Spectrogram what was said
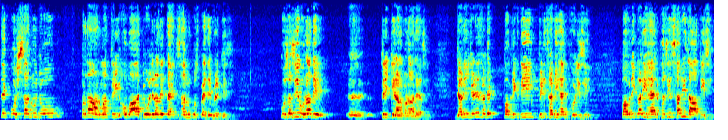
ਤੇ ਕੁਛ ਸਾਨੂੰ ਜੋ ਪ੍ਰਧਾਨ ਮੰਤਰੀ ਆਵਾਸ ਯੋਜਨਾ ਦੇ ਤਹਿਤ ਸਾਨੂੰ ਕੁਝ ਪੈਸੇ ਮਿਲ ਗਏ ਸੀ। ਕੁਛ ਅਸੀਂ ਉਹਨਾਂ ਦੇ ਤਰੀਕੇ ਨਾਲ ਬਣਾ ਲਿਆ ਸੀ। ਜਾਣੀ ਜਿਹੜੇ ਸਾਡੇ ਪਬਲਿਕ ਦੀ, ਜਿਹੜੀ ਸਾਡੀ ਹੈਲਪ ਹੋਈ ਸੀ ਪਬਲਿਕ ਵਾਲੀ ਹੈਲਪ ਅਸੀਂ ਸਾਰੀ ਲਾਤੀ ਸੀ,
